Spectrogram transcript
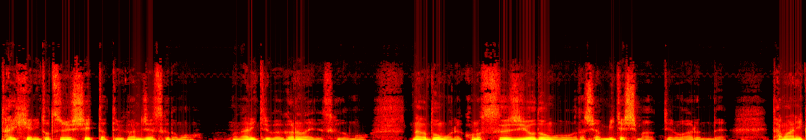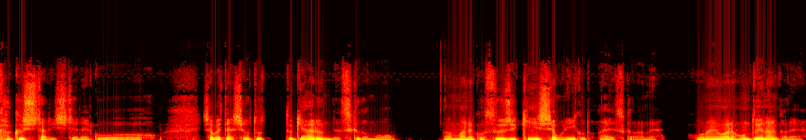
大気圏に突入していったという感じですけども、まあ、何言ってるかわからないですけども、なんかどうもね、この数字をどうも私は見てしまうっていうのがあるんで、たまに隠したりしてね、こう、喋ったりしようと時あるんですけども、あんまね、こう数字気にしてもいいことないですからね。この辺はね、本当になんかね、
